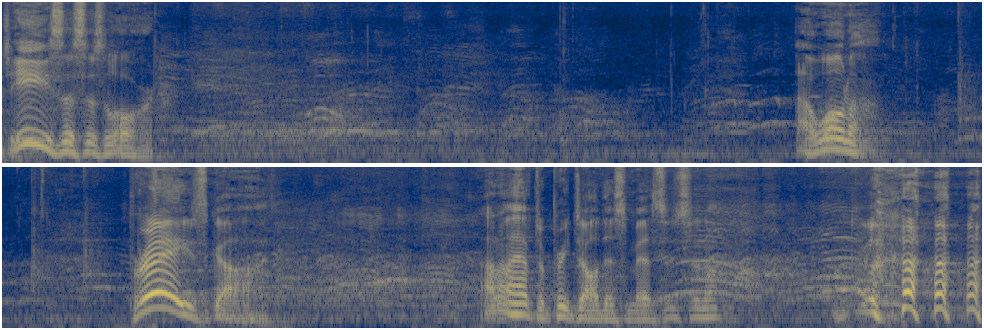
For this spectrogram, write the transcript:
Jesus is Lord. I want to praise God. I don't have to preach all this message, you know.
